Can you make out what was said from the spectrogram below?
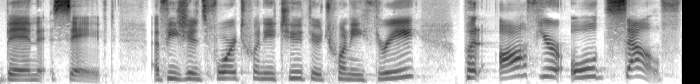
been saved. Ephesians 4 22 through 23. Put off your old self,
